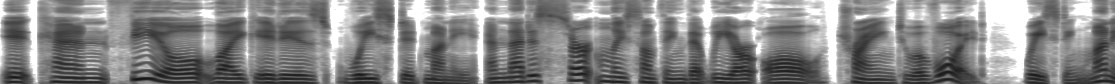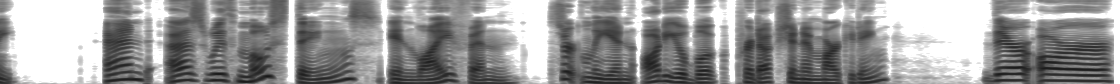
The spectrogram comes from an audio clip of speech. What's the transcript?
it can feel like it is wasted money. And that is certainly something that we are all trying to avoid wasting money. And as with most things in life, and certainly in audiobook production and marketing, there are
